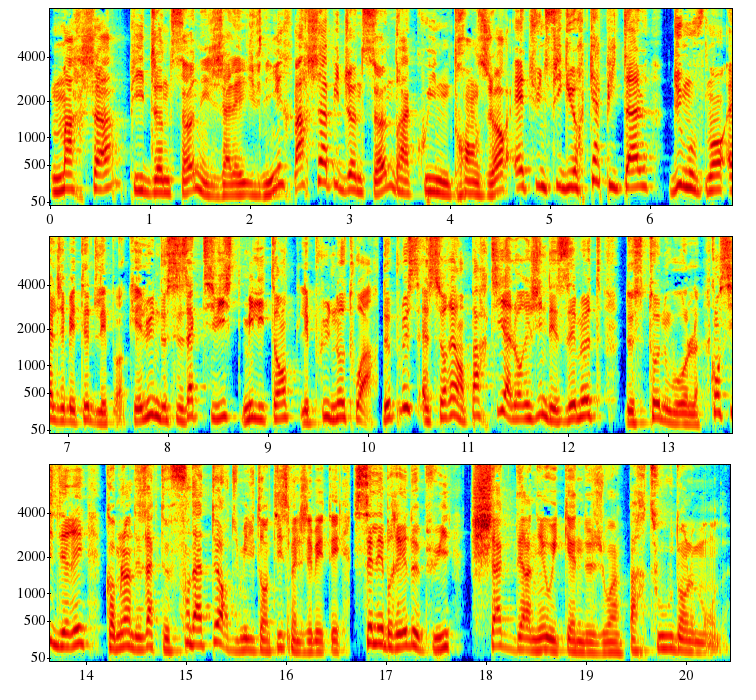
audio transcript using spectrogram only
Marsha P. Johnson, et j'allais y venir. Marsha P. Johnson, drag queen transgenre, est une figure capitale du mouvement LGBT de l'époque et l'une de ses activistes militantes les plus notoires. De plus, elle serait en partie à l'origine des émeutes de Stonewall, considéré comme l'un des actes fondateurs du militantisme LGBT, célébré depuis chaque dernier week-end de juin, partout dans le monde.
